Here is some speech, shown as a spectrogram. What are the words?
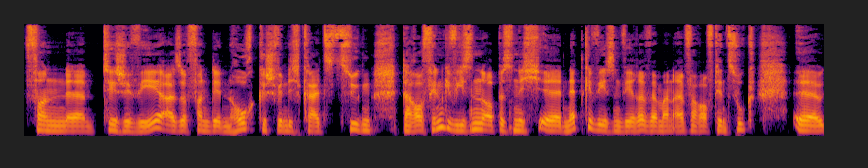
von äh, TGW, also von den Hochgeschwindigkeitszügen, darauf hingewiesen, ob es nicht äh, nett gewesen wäre, wenn man einfach auf den Zug äh,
